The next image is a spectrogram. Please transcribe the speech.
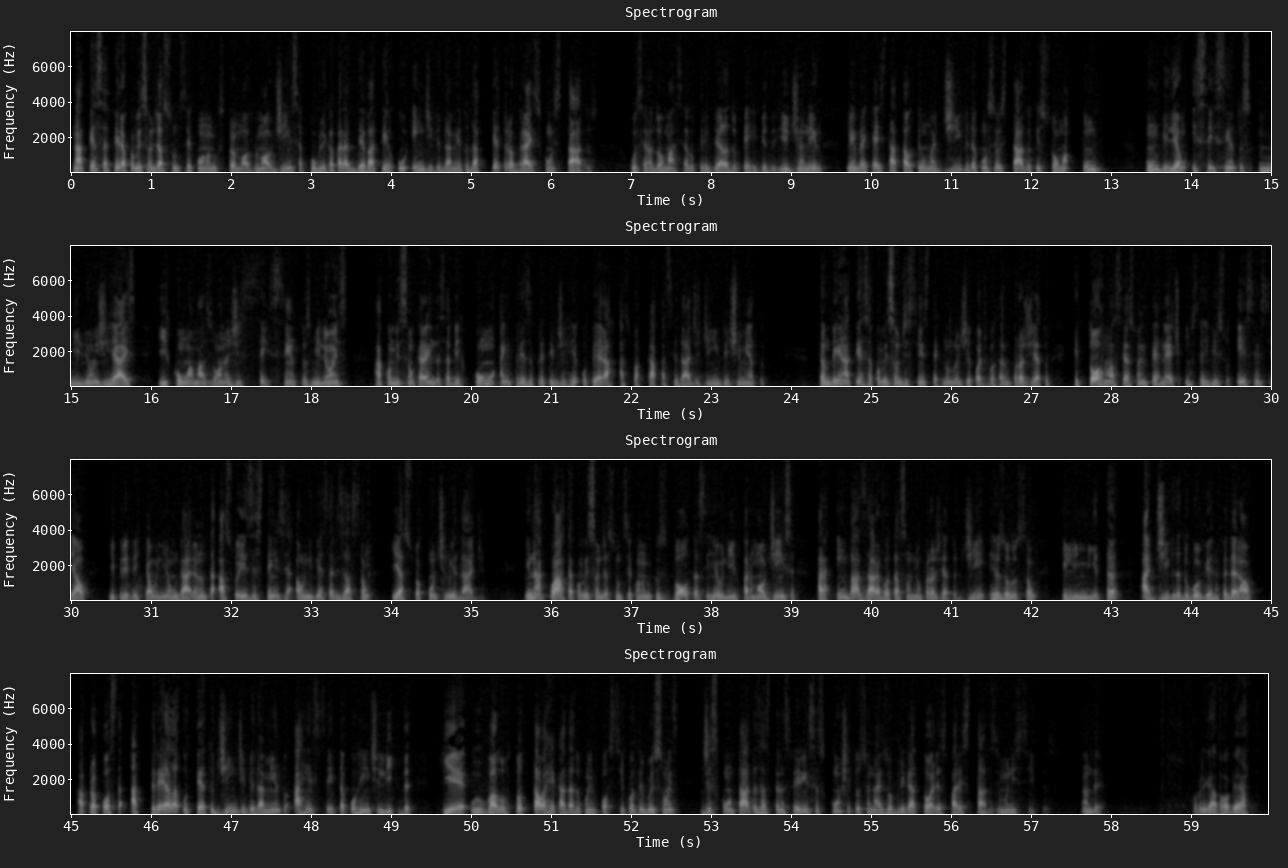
Na terça-feira, a Comissão de Assuntos Econômicos promove uma audiência pública para debater o endividamento da Petrobras com estados. O senador Marcelo Crivella, do PRB do Rio de Janeiro, lembra que a estatal tem uma dívida com seu estado que soma 1, 1 bilhão e 600 milhões de reais e com o Amazonas de 600 milhões. A comissão quer ainda saber como a empresa pretende recuperar a sua capacidade de investimento. Também na terça, a Comissão de Ciência e Tecnologia pode votar um projeto que torna o acesso à internet um serviço essencial e prevê que a União garanta a sua existência, a universalização e a sua continuidade. E na quarta, a Comissão de Assuntos Econômicos volta a se reunir para uma audiência para embasar a votação de um projeto de resolução que limita a dívida do governo federal. A proposta atrela o teto de endividamento à receita corrente líquida, que é o valor total arrecadado com impostos e contribuições descontadas as transferências constitucionais obrigatórias para estados e municípios. André. Obrigado, Roberto.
